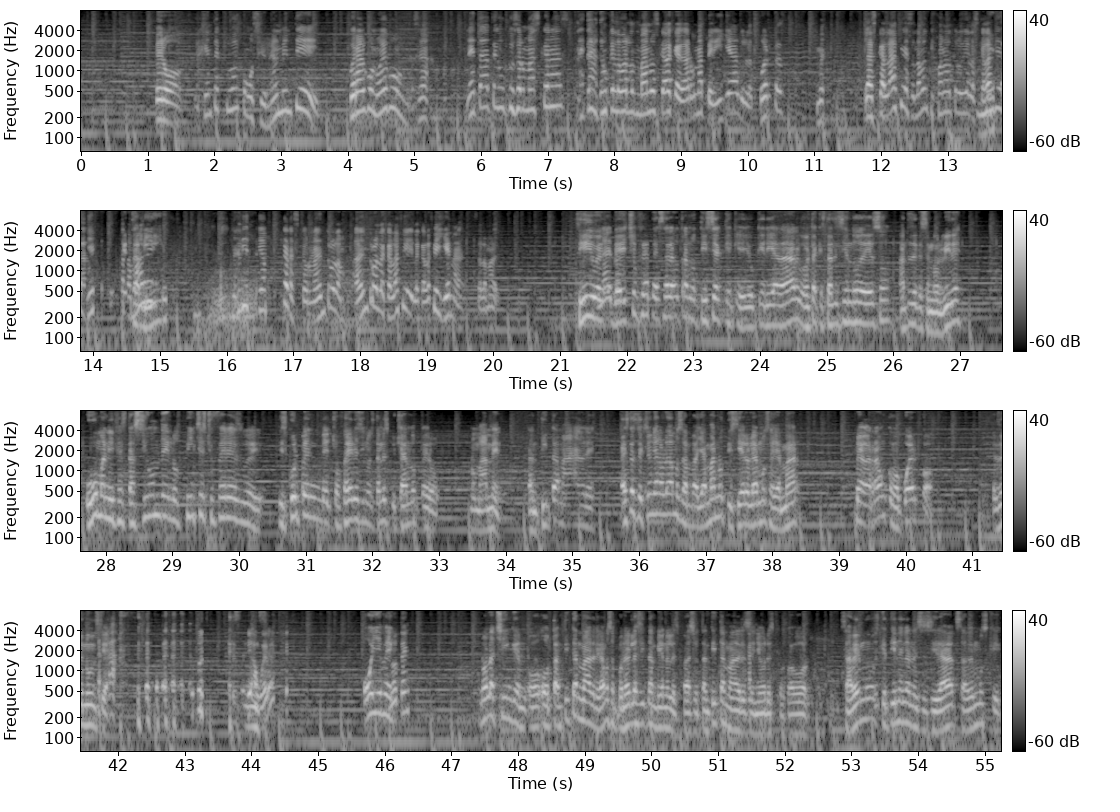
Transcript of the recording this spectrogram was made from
Pero la gente actúa como si realmente fuera algo nuevo. O sea, neta, tengo que usar máscaras. Neta, me tengo que lavar las manos cada que agarro una perilla de las puertas. Las calafias, andaba en Tijuana el otro día, las calafias ¿Qué la madre. Nadie tenía máscaras, cabrón, adentro de la, adentro de la calafia y la calafia llena, hasta la madre. Sí, güey. De hecho, fíjate, esa era otra noticia que, que yo quería dar. Ahorita que estás diciendo de eso, antes de que se me olvide. Hubo manifestación de los pinches choferes, güey. Disculpenme, choferes, si nos están escuchando, pero no mamen. Tantita madre. A esta sección ya no le vamos a llamar noticiero, le vamos a llamar. Me agarraron como puerco. Es denuncia. es denuncia. Óyeme, no tengo, no la chinguen, o, o tantita madre, vamos a ponerle así también al espacio, tantita madre, señores, por favor. Sabemos que tienen la necesidad, sabemos que...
